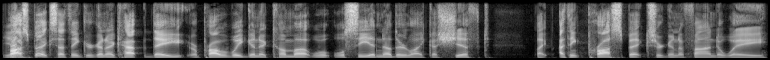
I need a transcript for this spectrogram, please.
Yeah. Prospects, I think, are going to cap. They are probably going to come up. We'll, we'll see another like a shift. Like I think prospects are going to find a way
